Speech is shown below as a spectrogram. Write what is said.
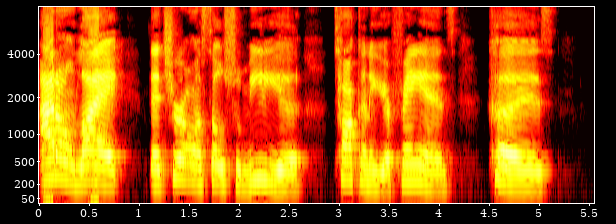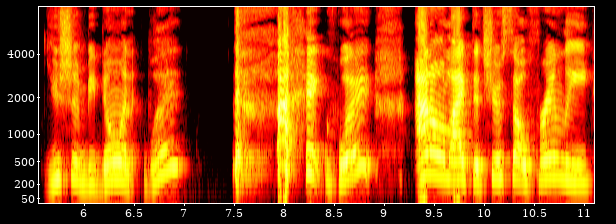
I don't like that you're on social media talking to your fans because you shouldn't be doing what? like, what? I don't like that you're so friendly.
